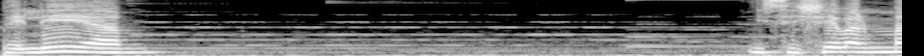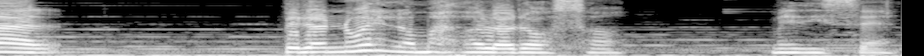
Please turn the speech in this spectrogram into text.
pelean y se llevan mal, pero no es lo más doloroso, me dice.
